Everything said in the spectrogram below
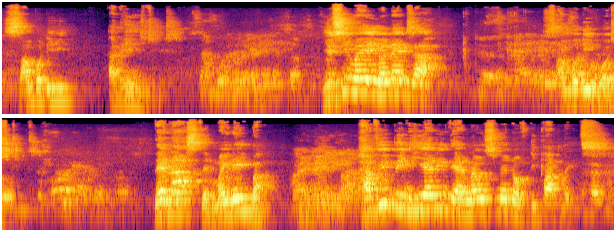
Somebody arranged it. You see where your legs are? Somebody washed it. Then ask them, my neighbor, have you been hearing the announcement of departments?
